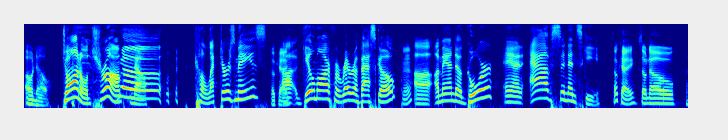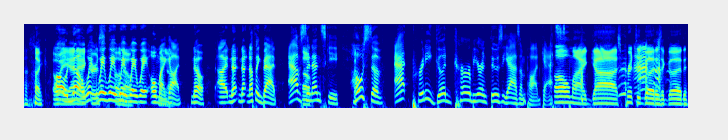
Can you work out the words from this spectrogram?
Oh no. Donald Trump? no. No. Collector's Maze? Okay. Uh, Gilmar Ferreira Vasco, Yeah. uh, Amanda Gore, and Av Sinensky. Okay, so no, like Oh OAN no! Wait, anchors? wait, wait, Oh, wait, no. wait, wait! Oh my no. God! No, uh, n- n- nothing bad. Av Oh. Sinensky, host of Pretty Good Curb Your Enthusiasm podcast. Oh my gosh, pretty good is a good.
